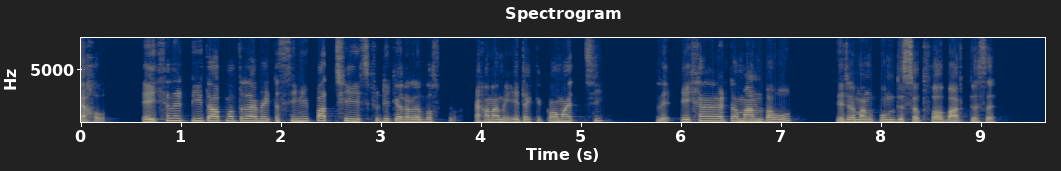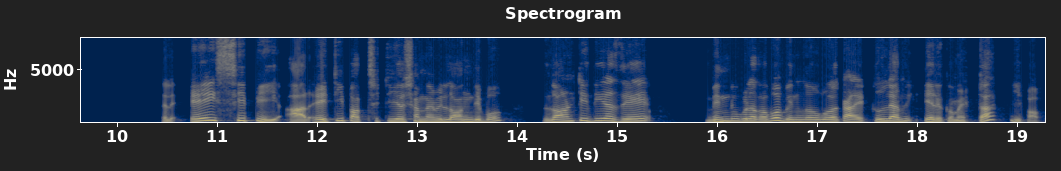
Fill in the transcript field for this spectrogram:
দেখো, এইখানে টি তাপমাত্রায় আমি একটা সিপি পাচ্ছি স্ফটিকাকারের বস্তু। এখন আমি এটাকে কমাচ্ছি। তাহলে এখানের একটা মান পাবো, যেটার মান কমতেছে অথবা বাড়তেছে। তাহলে এই সিপি আর এইটি পাচ্ছে টি এর সামনে আমি লন দিব। লনটি দিয়ে যে বিন্দুগুলো পাবো, বিন্দুগুলো কানেক্ট করলে আমি এরকম একটা ই পাবো।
